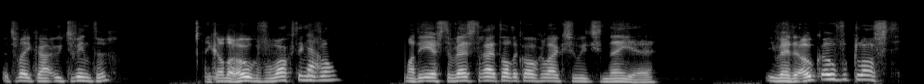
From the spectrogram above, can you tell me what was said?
Het WK U20. Ik had er hoge verwachtingen Ja. van. Maar de eerste wedstrijd had ik al gelijk zoiets. Nee hè. Die werden ook overklast.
